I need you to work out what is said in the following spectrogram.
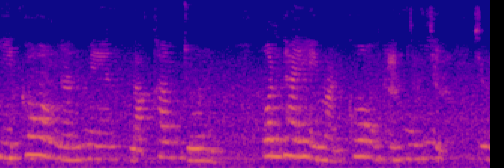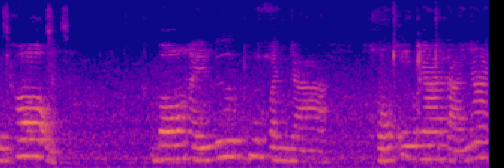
หีบข้องนั้นเมนหลักคำจุน คนไทยให้มันคงให้หูหิบชื่นท่อง บอให้ลืมผู้ปัญญา ของปู่ย่าตาย่าย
